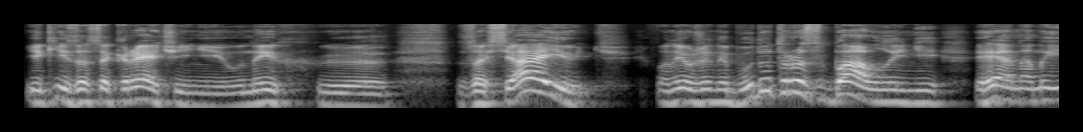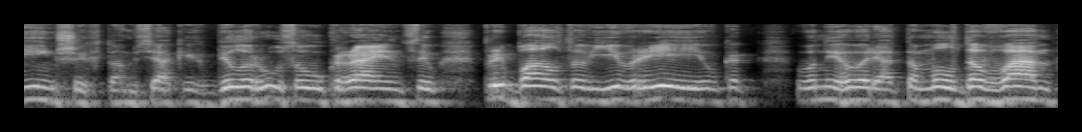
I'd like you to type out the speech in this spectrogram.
які засекречені, у них е, засяють, вони вже не будуть розбавлені генами інших там всяких білорусів, українців, прибалтів, євреїв, як вони говорять, там молдаван,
